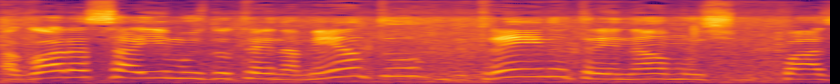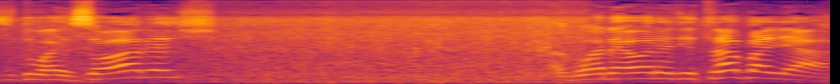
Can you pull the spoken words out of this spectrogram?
Agora saímos do treinamento, do treino, treinamos quase duas horas. Agora é hora de trabalhar.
